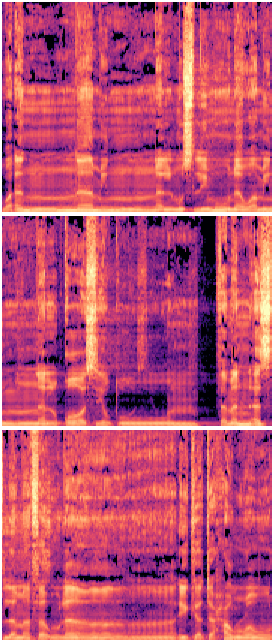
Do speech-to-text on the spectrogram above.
وانا منا المسلمون ومنا القاسطون فمن أسلم فأولئك تحروا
